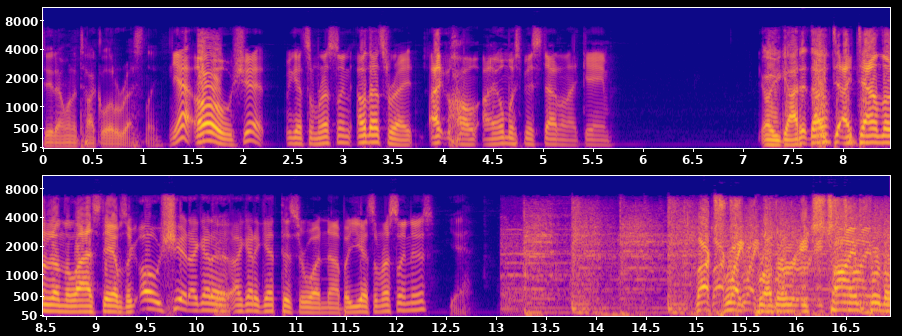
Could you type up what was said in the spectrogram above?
My gosh, dude, I want to talk a little wrestling. Yeah. Oh shit. We got some wrestling. Oh, that's right. I oh, I almost missed out on that game. Oh, you got it I, though. d- I downloaded it on the last day. I was like, oh shit, I gotta Good. I gotta get this or whatnot. But you got some wrestling news? yeah. That's right, brother. It's time for the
